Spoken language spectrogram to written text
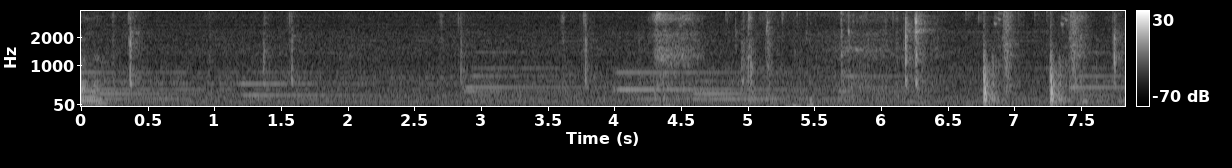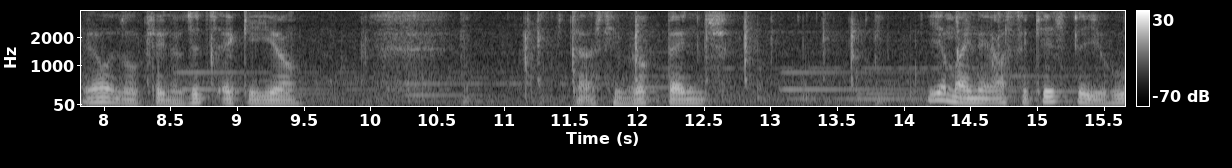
Drin. Ja, so eine kleine Sitzecke hier. Da ist die Workbench. Hier meine erste Kiste, juhu,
